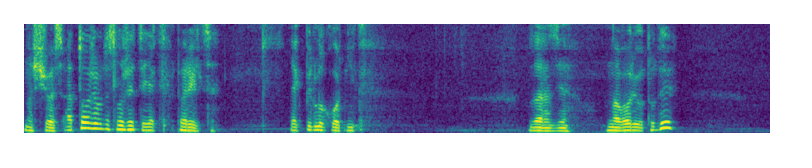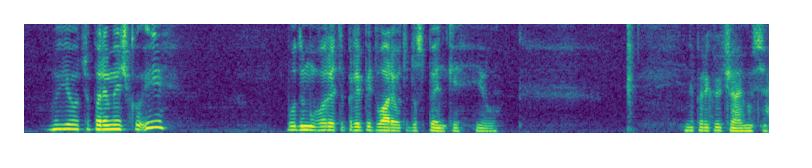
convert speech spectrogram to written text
на щось. А теж буде служити як перильце, як підлокотник. Зараз я наварю туди в цю перемичку і будемо варити, перепідварювати до спинки його. Не переключаємося.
